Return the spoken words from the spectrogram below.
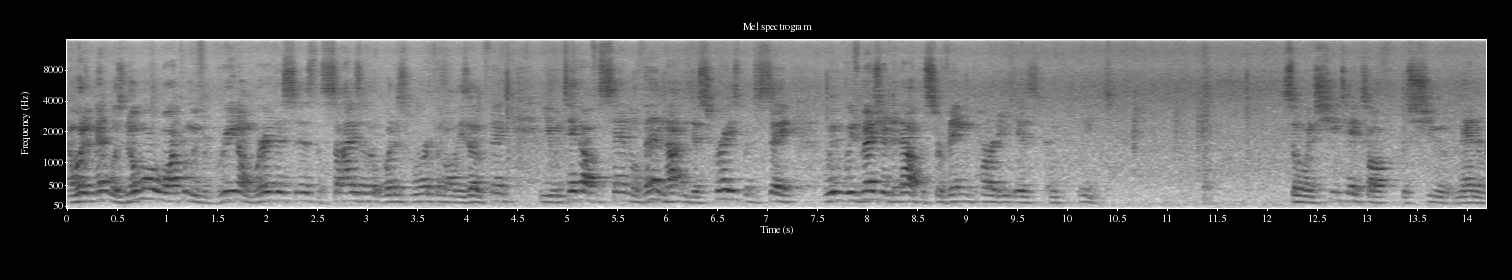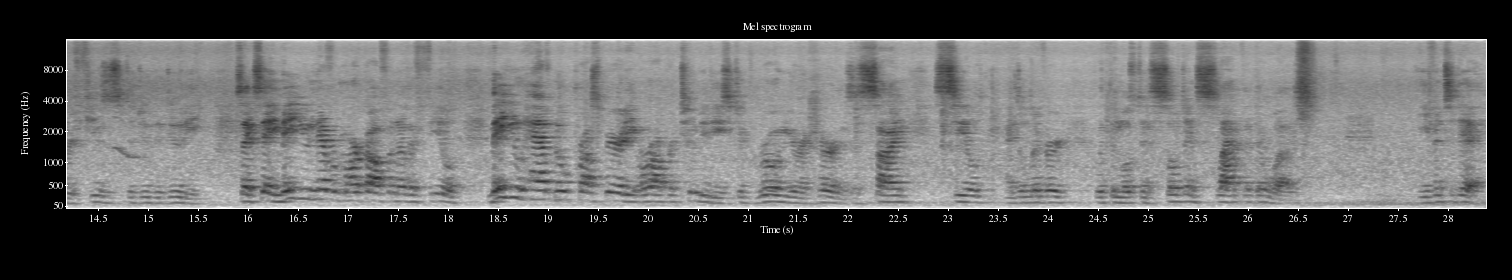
And what it meant was no more walking. We've agreed on where this is, the size of it, what it's worth, and all these other things. You would take off a sandal then, not in disgrace, but to say, we, have measured it out. The surveying party is complete. So when she takes off the shoe of man and refuses to do the duty, it's like saying, May you never mark off another field. May you have no prosperity or opportunities to grow your inheritance. A sign sealed and delivered with the most insulting slap that there was. Even today.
